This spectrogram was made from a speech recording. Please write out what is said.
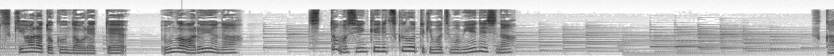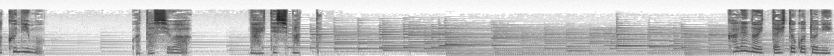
月原と組んだ俺って運が悪いよな。ちっとも真剣に作ろうって気持ちも見えねえしな。不覚にも私は泣いてしまった。彼の言った一言に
